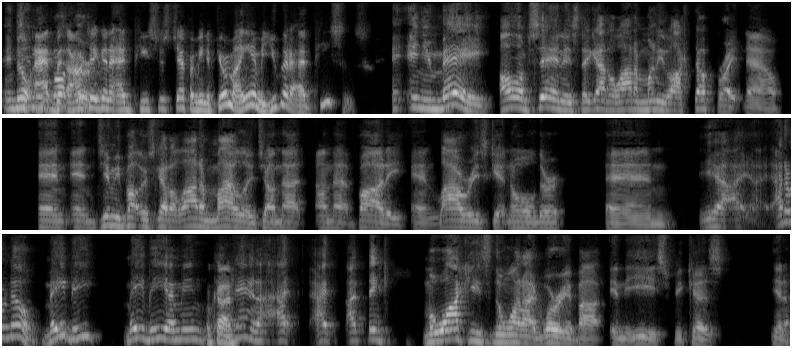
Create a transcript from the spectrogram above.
And no, add, but aren't they going to add pieces, Jeff? I mean, if you're Miami, you got to add pieces. And, and you may. All I'm saying is they got a lot of money locked up right now, and and Jimmy Butler's got a lot of mileage on that on that body, and Lowry's getting older, and yeah, I I don't know, maybe maybe. I mean, okay. again, I I I think Milwaukee's the one I'd worry about in the East because you know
